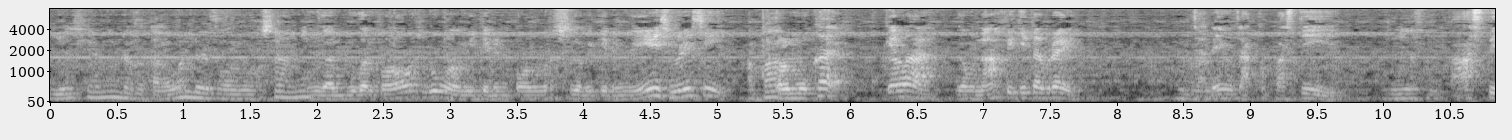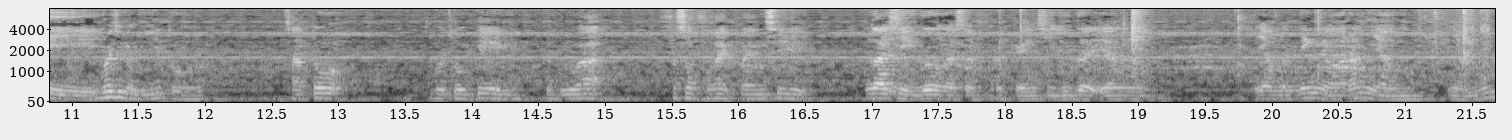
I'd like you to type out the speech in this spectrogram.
iya sih emang udah ketahuan dari followersnya nih Enggak bukan followers, gue gak mikirin followers, gak mikirin ini. Sebenarnya sih. Apa? Kalau muka, oke lah, gak munafik kita bre. Ada yang cakep pasti, iya sih. Pasti. gue juga gitu. Satu good looking kedua sefrekuensi. Enggak sih, gue gak sefrekuensi juga. Yang yang penting nih orang yang nyambung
